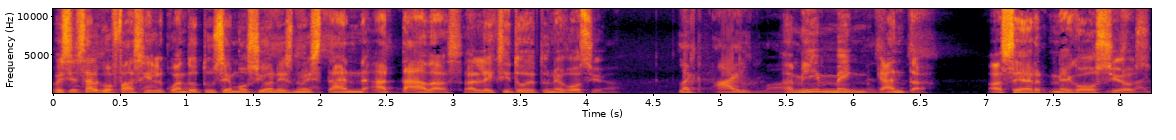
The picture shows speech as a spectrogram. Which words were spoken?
pues es algo fácil cuando tus emociones no están atadas al éxito de tu negocio. A mí me encanta hacer negocios.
